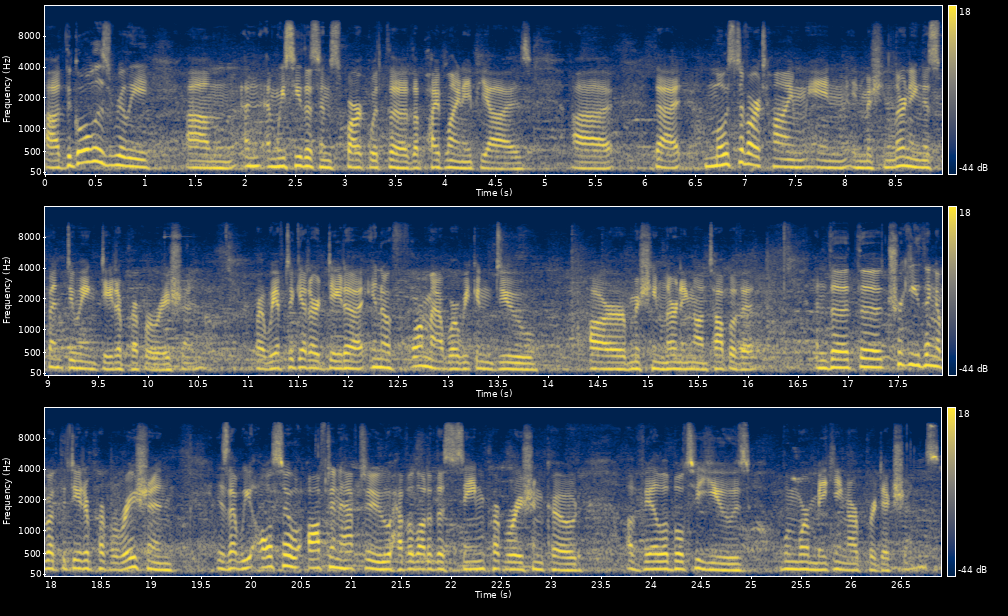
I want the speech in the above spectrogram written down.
Uh, the goal is really, um, and, and we see this in Spark with the, the pipeline APIs, uh, that most of our time in, in machine learning is spent doing data preparation. Right, we have to get our data in a format where we can do our machine learning on top of it. And the, the tricky thing about the data preparation is that we also often have to have a lot of the same preparation code available to use when we're making our predictions.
